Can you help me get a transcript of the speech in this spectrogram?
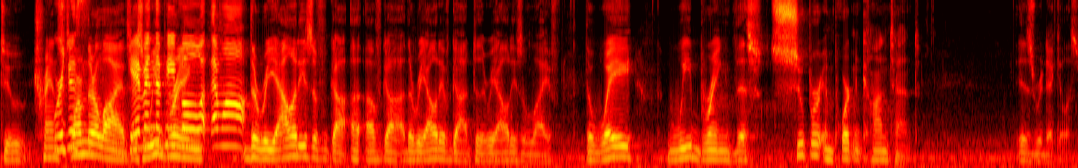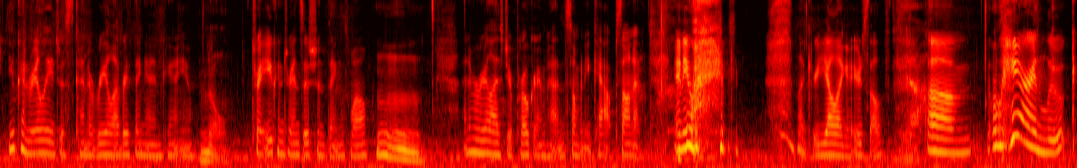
to transform their lives. Giving the people what they want. The realities of God, of God, the reality of God to the realities of life. The way we bring this super important content is ridiculous. You can really just kind of reel everything in, can't you? No. Tra- you can transition things well. Hmm. I never realized your program had so many caps on it. Anyway, like you're yelling at yourself. Yeah. Um, we are in Luke,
